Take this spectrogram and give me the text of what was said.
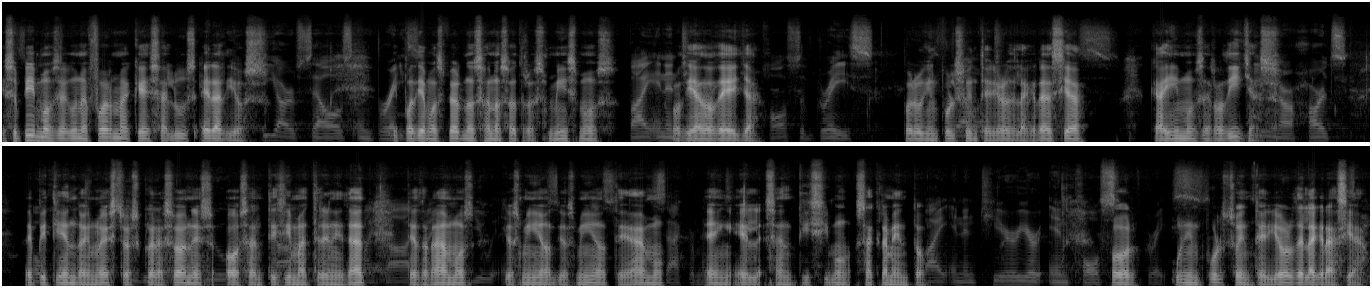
y supimos de alguna forma que esa luz era Dios. Y podíamos vernos a nosotros mismos rodeado de ella. Por un impulso interior de la gracia, caímos de rodillas, repitiendo en nuestros corazones, oh Santísima Trinidad, te adoramos, Dios mío, Dios mío, te amo, en el Santísimo Sacramento, por un impulso interior de la gracia.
